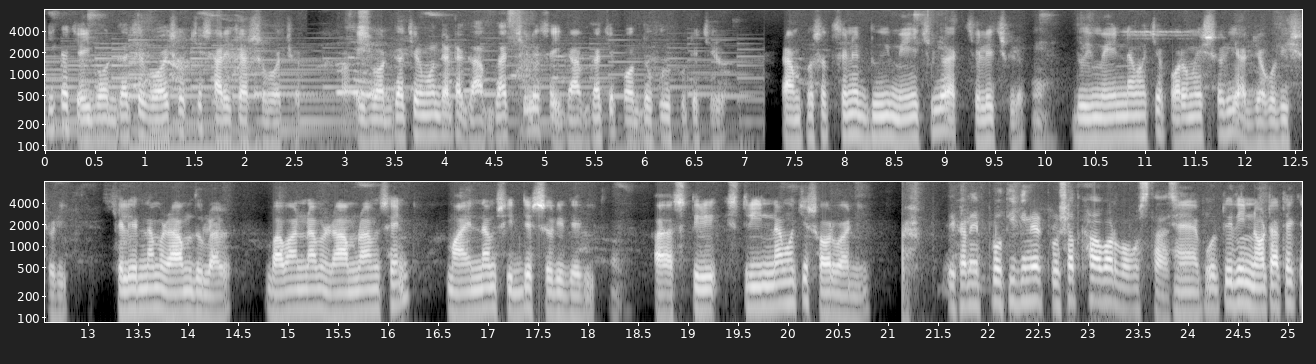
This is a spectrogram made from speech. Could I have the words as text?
ঠিক আছে এই বট গাছের বয়স হচ্ছে সাড়ে চারশো বছর। এই বট গাছের মধ্যে একটা গাব গাছ ছিল সেই গাব গাছে পদ্ম ফুল ফুটেছিল। রামপ্রসাদ সেনের দুই মেয়ে ছিল এক ছেলে ছিল। দুই মেয়ের নাম হচ্ছে পরমেশ্বরী আর জগদীশ্বরী। ছেলের নাম রাম দুলাল বাবার নাম রাম রাম সেন মায়ের নাম সিদ্ধেশ্বরী দেবী আর স্ত্রী স্ত্রীর নাম হচ্ছে সর্বাণী। এখানে প্রতিদিনের প্রসাদ খাওয়াবার ব্যবস্থা আছে? হ্যাঁ প্রতিদিন নটা থেকে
